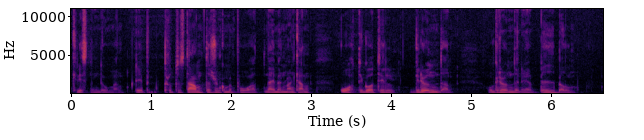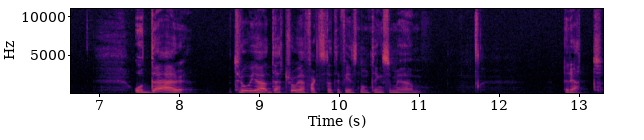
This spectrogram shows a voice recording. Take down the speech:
kristendomen. Det är protestanter som kommer på att nej, men man kan återgå till grunden och grunden är Bibeln. Och där tror jag, där tror jag faktiskt att det finns någonting som är rätt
